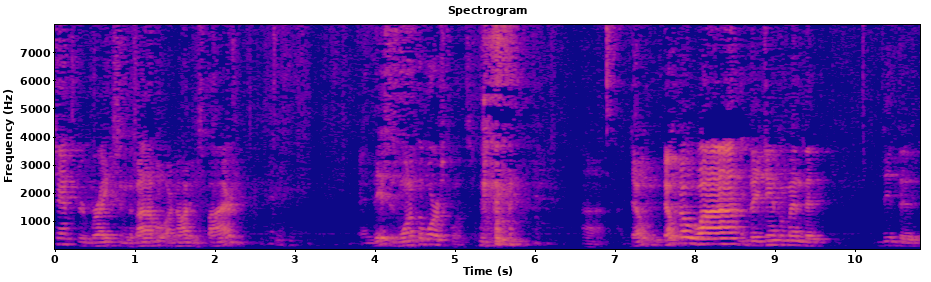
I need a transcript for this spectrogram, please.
chapter breaks in the Bible are not inspired, and this is one of the worst ones. uh, don't, don't know why the gentleman that did the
